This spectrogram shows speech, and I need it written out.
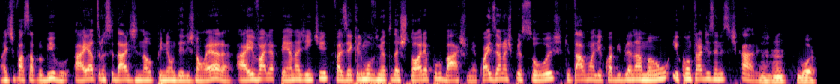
antes de passar pro Bibo, aí a atrocidade, na opinião deles, não era, aí vale a pena a gente fazer aquele movimento da história por baixo, né? Quais eram as pessoas que estavam ali com a Bíblia na mão e contradizendo esses caras. Uhum, boa.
